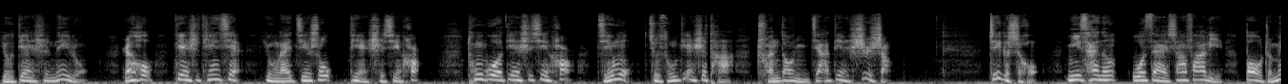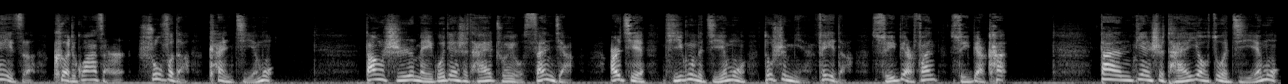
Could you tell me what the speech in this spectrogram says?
有电视内容，然后电视天线用来接收电视信号，通过电视信号，节目就从电视塔传到你家电视上。这个时候。你才能窝在沙发里抱着妹子嗑着瓜子儿，舒服的看节目。当时美国电视台主要有三家，而且提供的节目都是免费的，随便翻随便看。但电视台要做节目，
